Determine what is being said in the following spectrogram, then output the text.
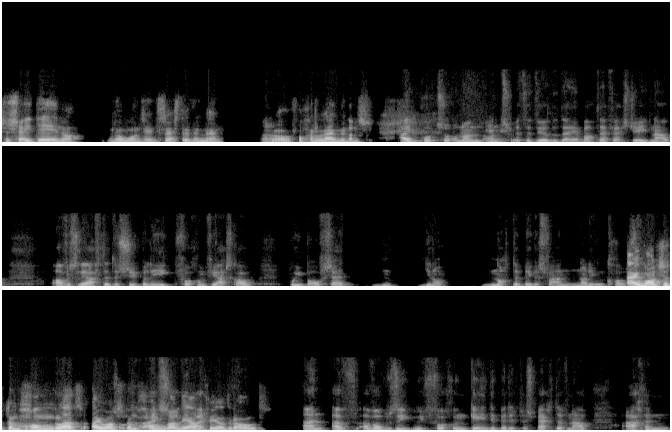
to say they're not, no one's interested in them. Oh, fucking lemons. I put something on, on Twitter the other day about FSG. Now, obviously, after the Super League fucking fiasco, we both said, you know, not the biggest fan, not even close. I wanted them hung, lads. I wanted them hung on the Anfield Road. And I've, I've obviously we've fucking gained a bit of perspective now. I can,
